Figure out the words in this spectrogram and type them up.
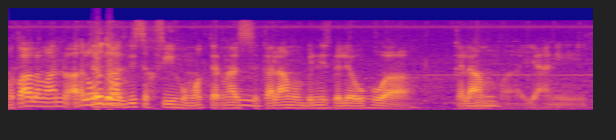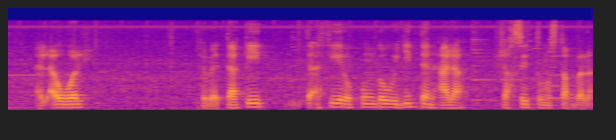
فطالما إنه أكثر القدوة. ناس بيثق فيهم وأكثر ناس كلامهم بالنسبة له هو كلام يعني الأول فبالتأكيد تاثيره يكون قوي جدا على شخصيته مستقبلا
